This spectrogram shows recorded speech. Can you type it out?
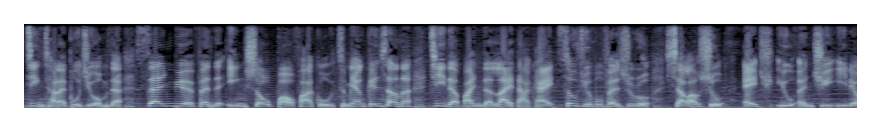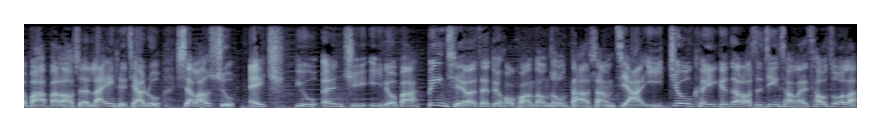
进场来布局我们的三月份的营收爆发股，怎么样跟上呢？记得把你的 LINE 打开，搜寻部分输入小老鼠 H U N G 一六八，把老师的 LINE 加入小老鼠 H U N G 一六八，并且要在对话框当中打上加一，就可以跟着老师进场来操作了。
